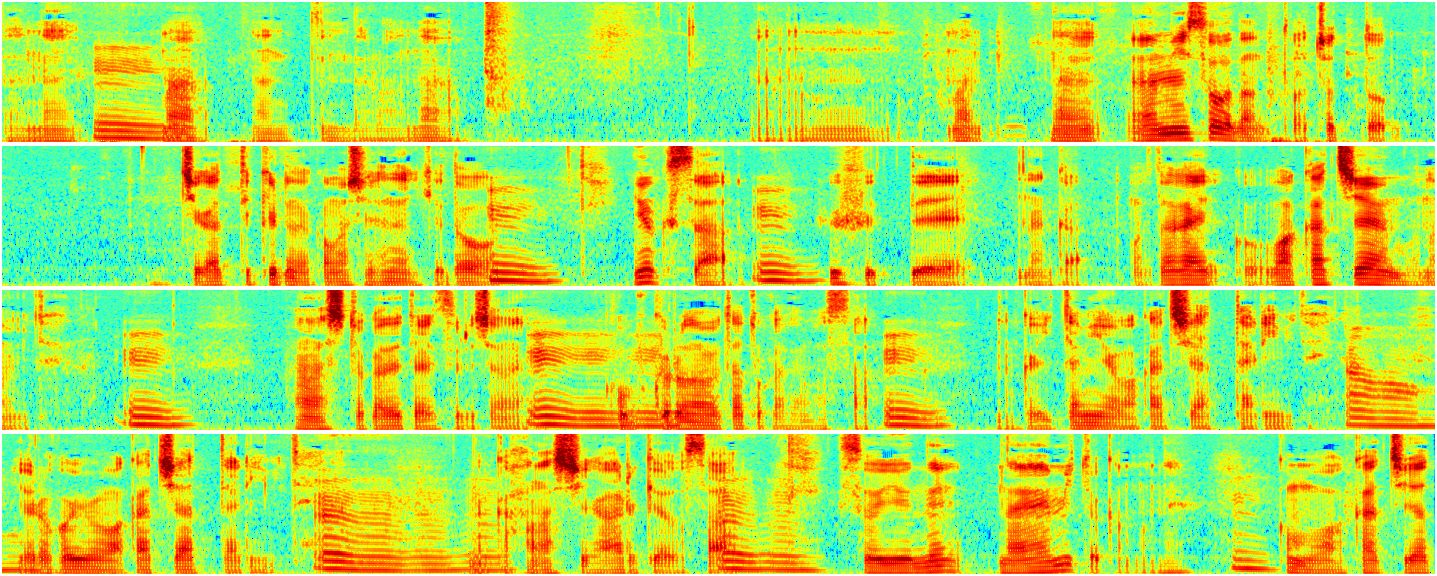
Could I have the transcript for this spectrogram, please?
だね、うん。まあなんて言うんだろうな。あのーまあな悩み相談とはちょっと違ってくるのかもしれないけど、うん。よくさうん。夫婦ってなんかお互いこう分かち合うものみたいうん。な話とか出たりするじゃない、うんうんうん。小袋の歌とかでもさ、うん。なんか痛みを分かち合ったりみたいな。喜びも分かち合ったりみたいな、うんうんうんなんか話があるけどさ、うんうんそういうね悩みとかもねうん。こうも分かち合っ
